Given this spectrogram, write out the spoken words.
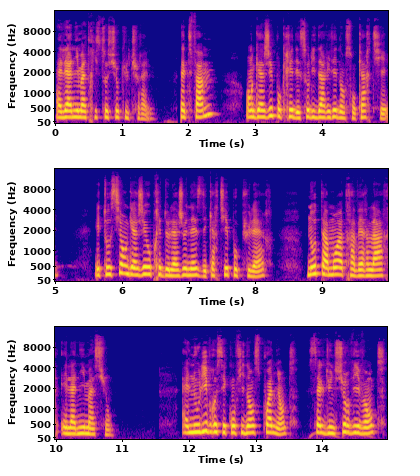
Elle est animatrice socioculturelle. Cette femme, engagée pour créer des solidarités dans son quartier, est aussi engagée auprès de la jeunesse des quartiers populaires, notamment à travers l'art et l'animation. Elle nous livre ses confidences poignantes, celles d'une survivante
